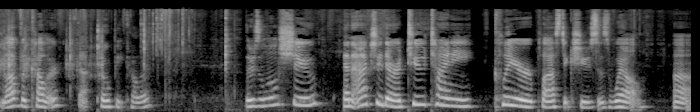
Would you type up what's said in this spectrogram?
Love the color, that taupey color. There's a little shoe. And actually there are two tiny clear plastic shoes as well uh,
